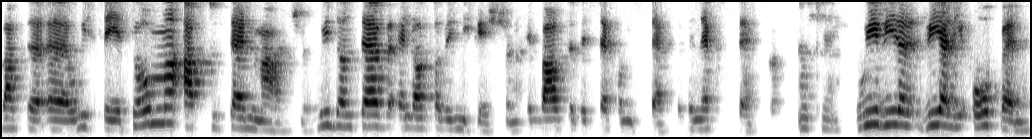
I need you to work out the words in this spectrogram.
but uh, we stay at home up to 10 March. We don't have a lot of indication about the second step, the next step. okay, We really, really open.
